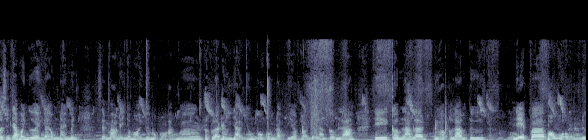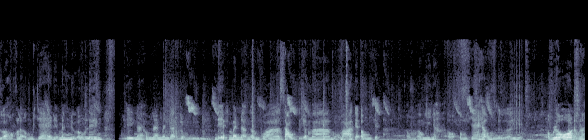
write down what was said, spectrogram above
Hello, xin chào mọi người. Ngày hôm nay mình sẽ mang đến cho mọi người một món ăn mà rất là đơn giản nhưng vô cùng đặc biệt đó chính là cơm lam. Thì cơm lam là được làm từ nếp và bỏ vô ống nửa hoặc là ống ché để mình nướng lên. Thì ngày hôm nay mình đã chuẩn bị nếp mình đã ngấm qua 6 tiếng và ba cái ống ông ông gì nhỉ? Ống ché hay ống nửa ấy. Ống lỗ đúng rồi.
